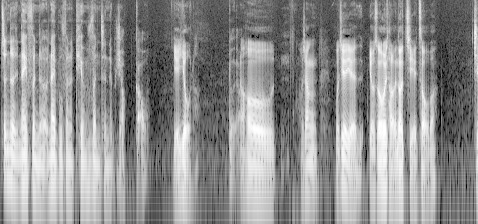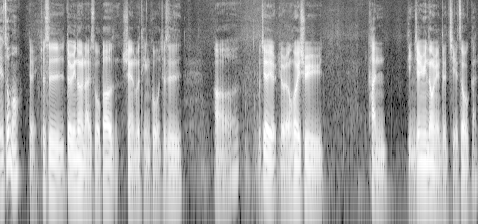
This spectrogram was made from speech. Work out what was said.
真的那份的那部分的天分真的比较高，也有了。对啊，然后好像我记得也有时候会讨论到节奏吧。节奏吗？对，就是对运动员来说，我不知道炫有没有听过，就是呃，我记得有有人会去看顶尖运动员的节奏感，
